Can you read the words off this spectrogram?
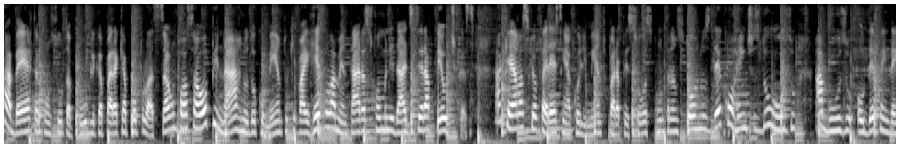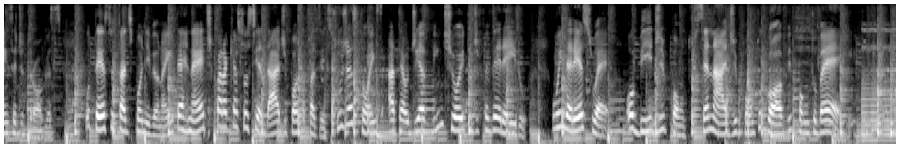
Está aberta a consulta pública para que a população possa opinar no documento que vai regulamentar as comunidades terapêuticas, aquelas que oferecem acolhimento para pessoas com transtornos decorrentes do uso, abuso ou dependência de drogas. O texto está disponível na internet para que a sociedade possa fazer sugestões até o dia 28 de fevereiro. O endereço é obid.senad.gov.br.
